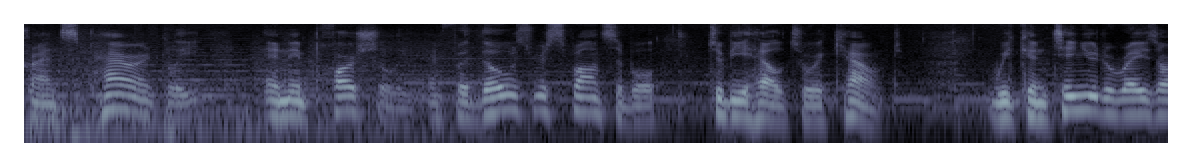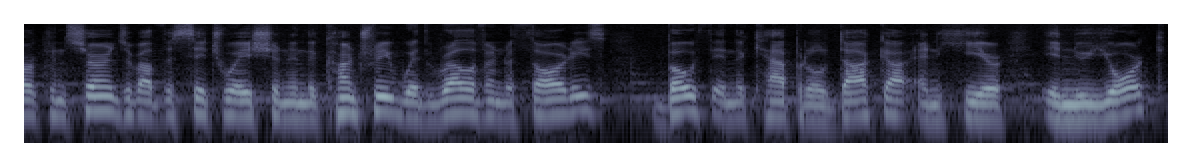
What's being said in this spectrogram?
transparently, and impartially, and for those responsible to be held to account. We continue to raise our concerns about the situation in the country with relevant authorities, both in the capital Dhaka and here in New York,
